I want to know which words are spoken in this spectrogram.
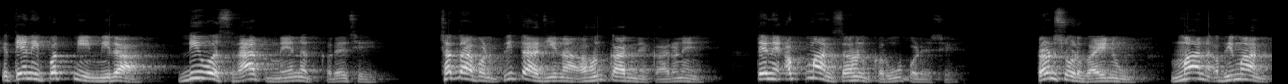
કે તેની પત્ની મીરા દિવસ રાત મહેનત કરે છે. છતાં પણ પિતાજીના અહંકારને કારણે તેને અપમાન સહન કરવું પડે છે. રણછોડભાઈનું માન, અભિમાન,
